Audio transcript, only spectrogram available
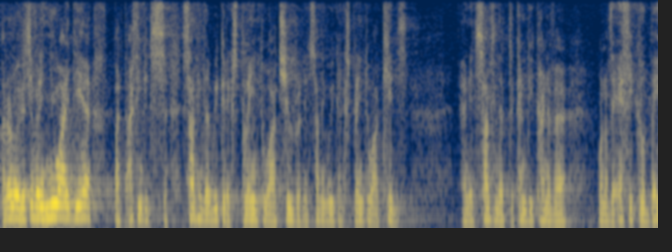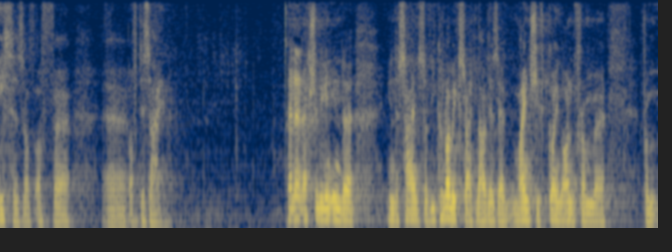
I don't know if it's a very new idea, but I think it's something that we can explain to our children. It's something we can explain to our kids. And it's something that can be kind of a, one of the ethical bases of, of, uh, uh, of design. And then actually in, in, the, in the science of economics right now, there's a mind shift going on from, uh, from,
